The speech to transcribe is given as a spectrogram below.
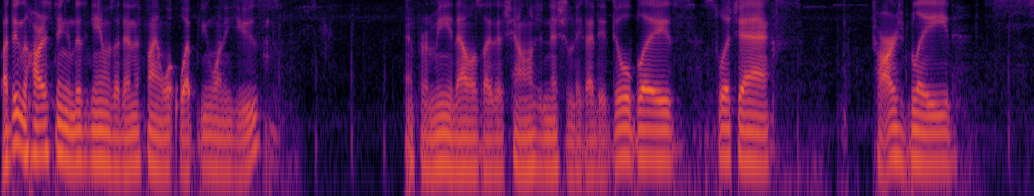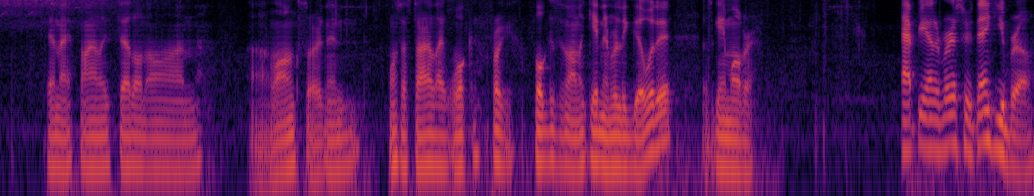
But I think the hardest thing in this game was identifying what weapon you want to use. And for me, that was like the challenge initially. Like I did dual blades, switch axe, charge blade. Then I finally settled on uh, longsword. And once I started like walking, focusing on getting really good with it, it was game over. Happy anniversary! Thank you, bro.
